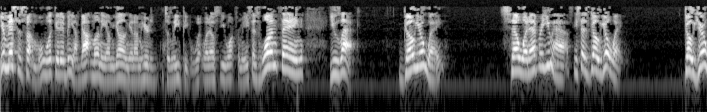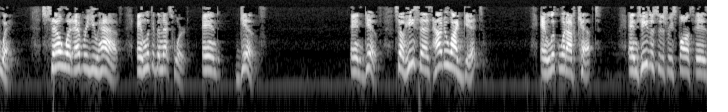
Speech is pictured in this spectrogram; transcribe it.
You're missing something. Well, what could it be? I've got money. I'm young and I'm here to, to lead people. What, what else do you want from me? He says, one thing you lack. Go your way. Sell whatever you have. He says, go your way. Go your way. Sell whatever you have. And look at the next word. And give and give. So he says, How do I get? And look what I've kept. And Jesus' response is,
